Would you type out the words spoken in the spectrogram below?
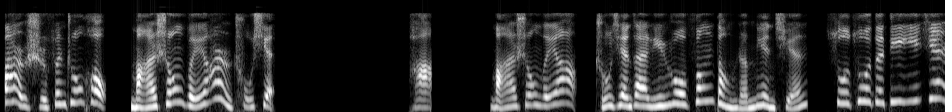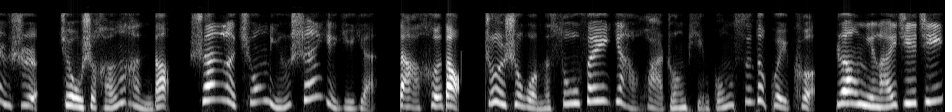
二十分钟后，麻生唯二出现。他，麻生唯二出现在林若风等人面前，所做的第一件事就是狠狠的扇了秋明山野一眼，大喝道。这是我们苏菲亚化妆品公司的贵客，让你来接机，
